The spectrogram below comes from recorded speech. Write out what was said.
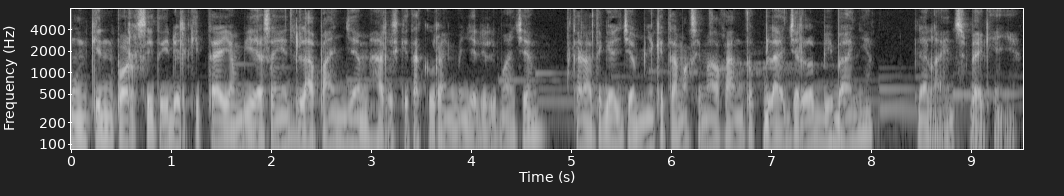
Mungkin porsi tidur kita yang biasanya 8 jam harus kita kurangi menjadi 5 jam karena tiga jamnya kita maksimalkan untuk belajar lebih banyak dan lain sebagainya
